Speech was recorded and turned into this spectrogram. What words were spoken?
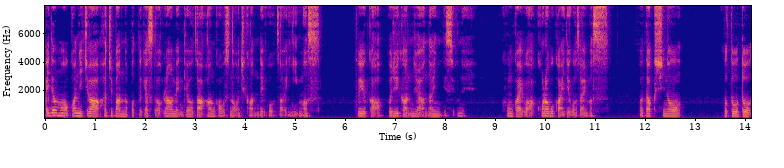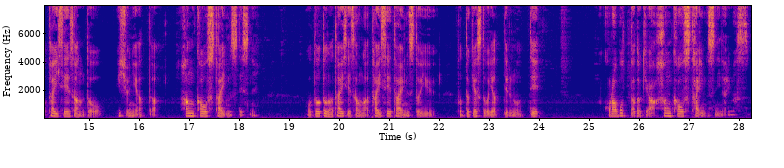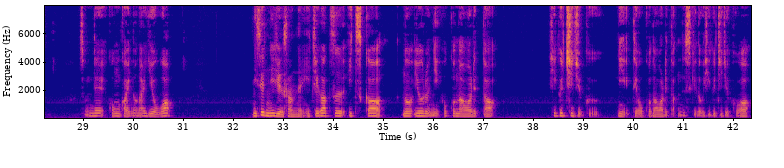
はい、どうも、こんにちは。8番のポッドキャスト、ラーメン餃子、半カオスのお時間でございます。というか、お時間じゃないんですよね。今回はコラボ回でございます。私の弟、大成さんと一緒にやった、半カオスタイムズですね。弟の大成さんが大成タイムズという、ポッドキャストをやってるので、コラボった時は半カオスタイムズになります。そんで、今回の内容は、2023年1月5日の夜に行われた、樋口塾にて行われたんですけど、樋口塾は、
